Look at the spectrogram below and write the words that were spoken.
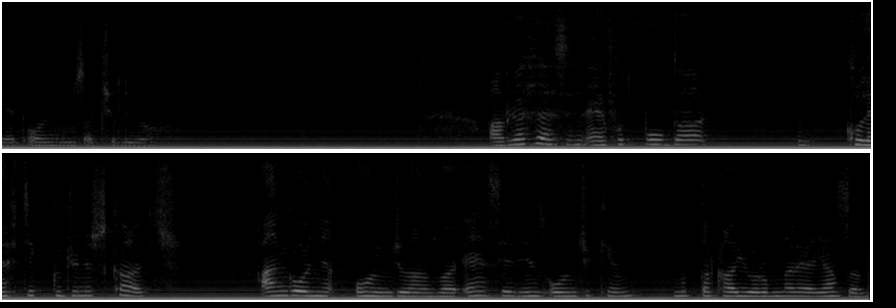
Evet, oyunumuz açılıyor. Arkadaşlar sizin e-futbolda kolektif gücünüz kaç? Hangi oyna- oyuncularınız var? En sevdiğiniz oyuncu kim? Mutlaka yorumlara yazın.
